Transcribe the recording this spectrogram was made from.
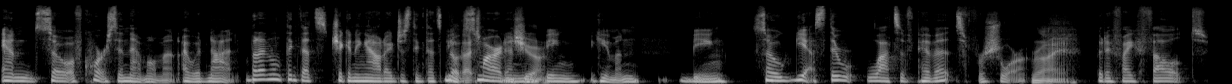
And so, of course, in that moment, I would not. But I don't think that's chickening out. I just think that's being No, that's- smart and sure. being human being. So yes, there were lots of pivots for sure. Right. But if I felt,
